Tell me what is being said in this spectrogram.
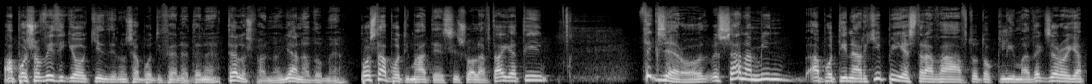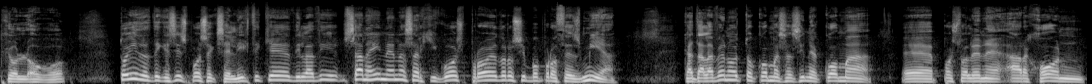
αποσοβήθηκε ο κίνδυνος από ό,τι φαίνεται. Ναι. Τέλος πάντων, για να δούμε. Πώς τα αποτιμάτε εσείς όλα αυτά, γιατί δεν ξέρω, σαν να μην από την αρχή πήγε στραβά αυτό το κλίμα, δεν ξέρω για ποιο λόγο. Το είδατε κι εσείς πώς εξελίχθηκε, δηλαδή σαν να είναι ένας αρχηγός πρόεδρος υποπροθεσμία. Καταλαβαίνω ότι το κόμμα σας είναι κόμμα, ε, πώς το λένε, αρχών,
